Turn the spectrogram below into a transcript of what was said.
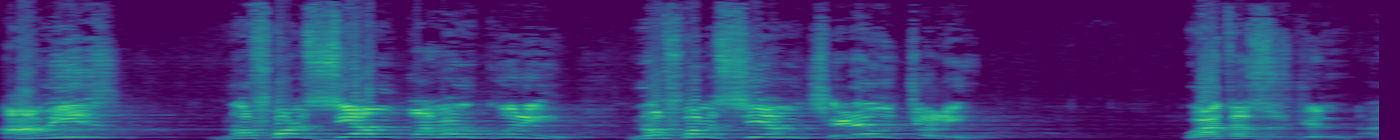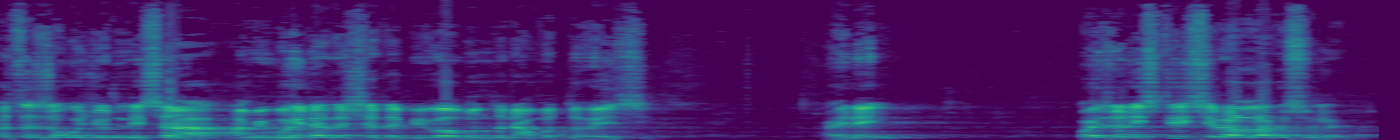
আমি নফল সিয়াম পালন করি, নফল সিয়াম ছেড়েও চলি। নিসা। আমি মহিলাদের সাথে বিবাহ বন্ধনে আবদ্ধ হয়েছি। হয়নি কয়জন স্ত্রী ছিল আল্লাহ রসুলের?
